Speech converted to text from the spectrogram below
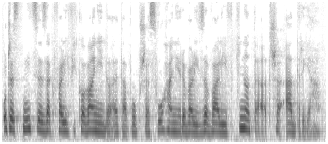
Uczestnicy zakwalifikowani do etapu przesłuchań rywalizowali w kinoteatrze Adria.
